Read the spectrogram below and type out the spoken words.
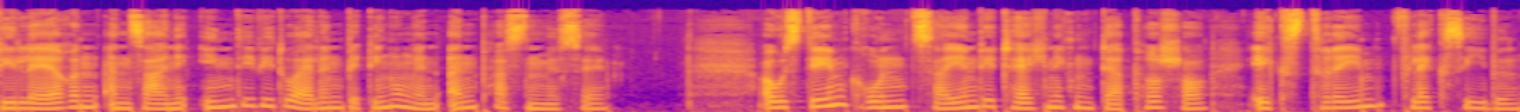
die Lehren an seine individuellen Bedingungen anpassen müsse. Aus dem Grund seien die Techniken der Pirscher extrem flexibel.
